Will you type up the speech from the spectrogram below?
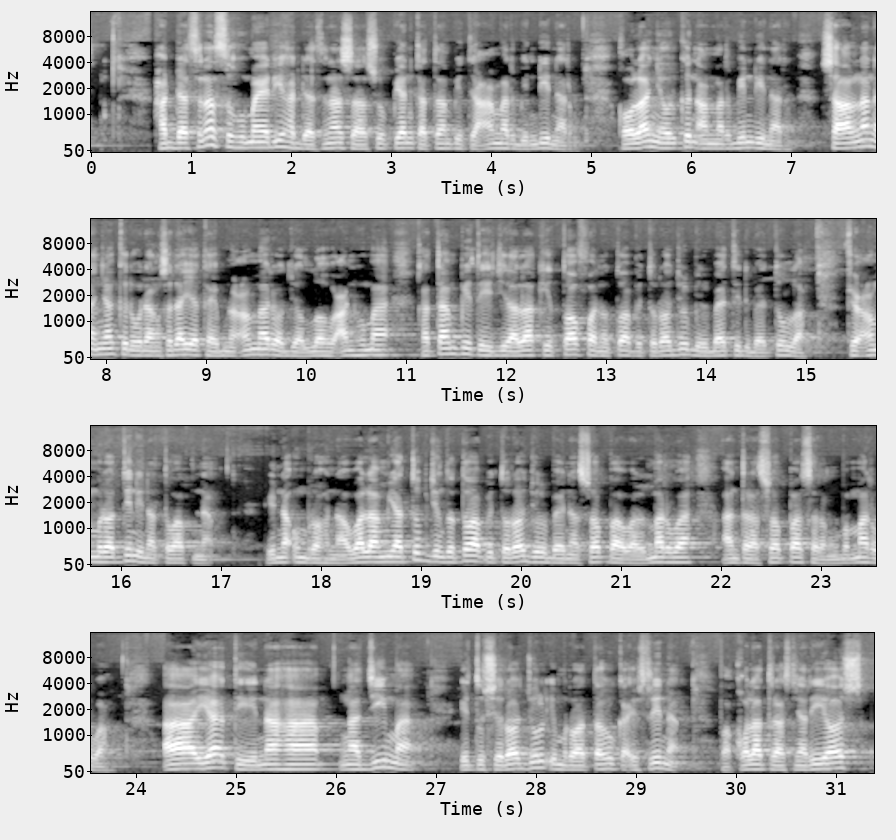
Hadatsna Suhumaydi hadatsna sa Sufyan katam piti Amr bin Dinar. Qala nyaurkeun Amr bin Dinar. saalna nanyakeun urang sadaya ka Ibnu Umar radhiyallahu anhuma katam piti hiji lalaki tawaf nu tawaf itu rajul bil baiti di Baitullah fi umratin dina tawafna. dina umrohna walam yatub jeung tetap itu rajul baina safa wal marwa antara safa sareng marwa. Ayati naha ngajima itu si rajul imra'atahu ka istrina. Faqala terasnya rios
